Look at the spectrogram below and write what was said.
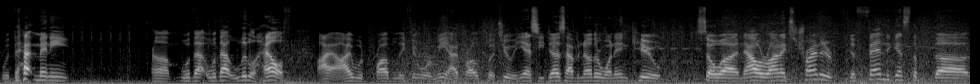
with that many um, with that with that little health, I, I would probably, if it were me, I'd probably put two. And yes, he does have another one in queue. So uh, now Ohranex trying to defend against the, the,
